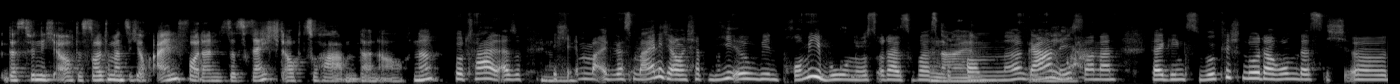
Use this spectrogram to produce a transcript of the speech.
das finde ich auch, das sollte man sich auch einfordern, dieses Recht auch zu haben dann auch. Ne? Total. Also mhm. ich, das meine ich auch. Ich habe nie irgendwie einen Promi-Bonus oder sowas sowas Nein. bekommen, ne? Gar Nee. nicht, sondern da ging es wirklich nur darum, dass ich äh,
